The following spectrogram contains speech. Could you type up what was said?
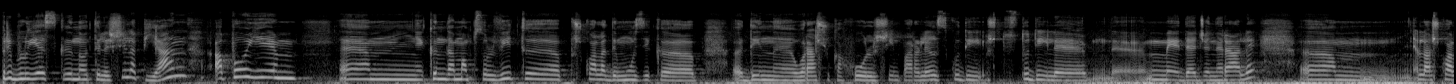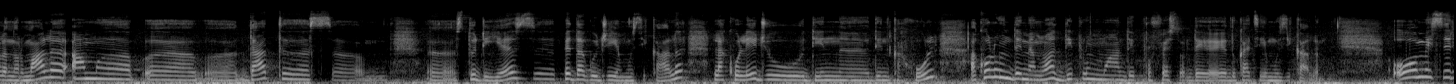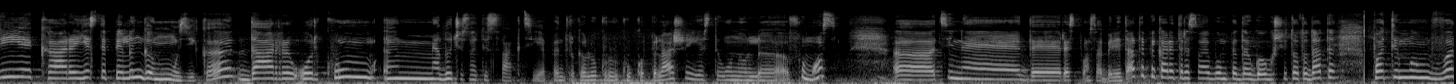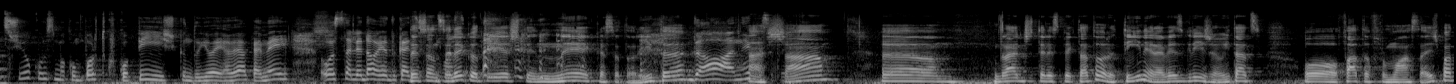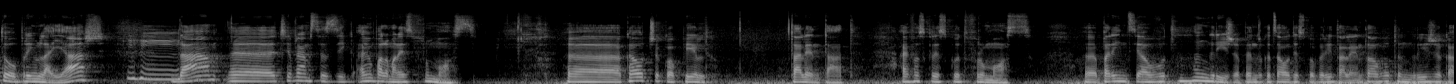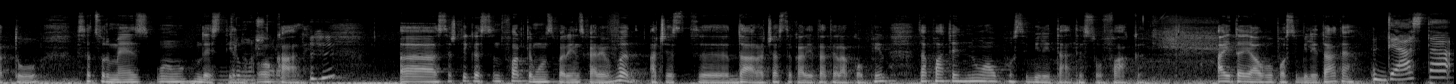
pribluiesc notele și la pian, apoi uh, Um, când am absolvit uh, școala de muzică uh, din uh, orașul Cahul și în paralel studii, studiile media generale, um, la școală normală am dat să studiez pedagogie muzicală la colegiul din, din Cahul, acolo unde mi-am luat diploma de profesor de educație muzicală. O meserie care este pe lângă muzică, dar oricum îmi aduce satisfacție, pentru că lucrul cu copilașii este unul uh, frumos, uh, ține de responsabilitate pe care trebuie să o aibă un pedagog și totodată poate mă învăț și eu cum să mă comport cu copiii și când eu îi avea pe mei, o să le dau educație Deci să înțeleg că tu ești necăsătorită. Da, necăsătorită. Așa. Uh, dragi telespectatori, tineri, aveți grijă, uitați, o fată frumoasă aici, poate o oprim la Iași, mm-hmm. da? Ce vreau să zic, ai un palmares frumos. Ca orice copil talentat, ai fost crescut frumos. Părinții au avut în grijă, pentru că ți-au descoperit talentul, au avut în grijă ca tu să-ți urmezi un destin, Drumul o cale. Uh-huh. Să știi că sunt foarte mulți părinți care văd acest dar, această calitate la copil, dar poate nu au posibilitate să o facă. Ai tăi au avut posibilitatea? De asta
